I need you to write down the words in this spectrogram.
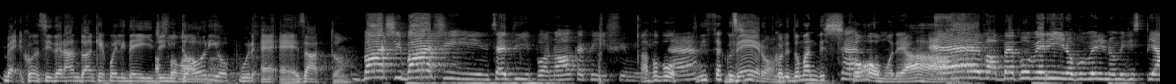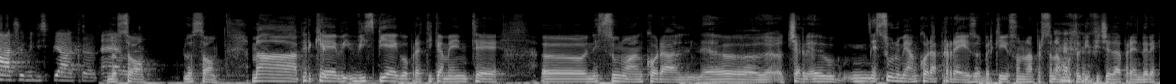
Beh, considerando anche quelli dei A genitori oppure... Eh, eh, esatto. Baci, baci, sei tipo, no? Capiscimi? Ah, proprio eh? inizia così Zero. con le domande Cioè- scomode. Ah. Eh, vabbè, poverino, poverino, mi dispiace, mi dispiace. Eh, Lo so, lo so, ma perché vi, vi spiego praticamente eh, nessuno ha ancora cer- eh, nessuno mi ha ancora preso perché io sono una persona molto difficile da prendere.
